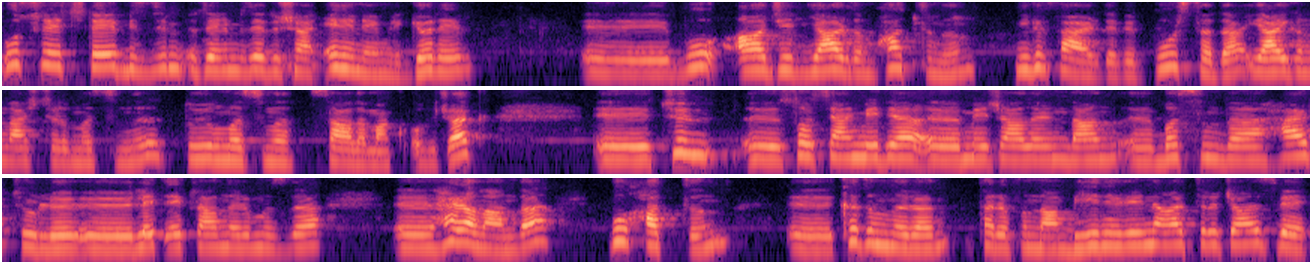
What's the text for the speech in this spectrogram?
bu süreçte bizim üzerimize düşen en önemli görev e, bu acil yardım hattının Nilüfer'de ve Bursa'da yaygınlaştırılmasını, duyulmasını sağlamak olacak. E, tüm e, sosyal medya e, mecralarından, e, basında, her türlü e, led ekranlarımızda, e, her alanda bu hattın e, kadınların tarafından bilinirliğini artıracağız ve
